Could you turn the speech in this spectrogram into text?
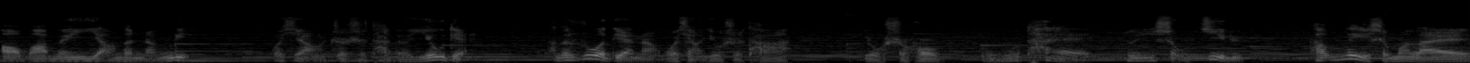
奥巴梅扬的能力。我想这是他的优点，他的弱点呢，我想就是他有时候不太遵守纪律。他为什么来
